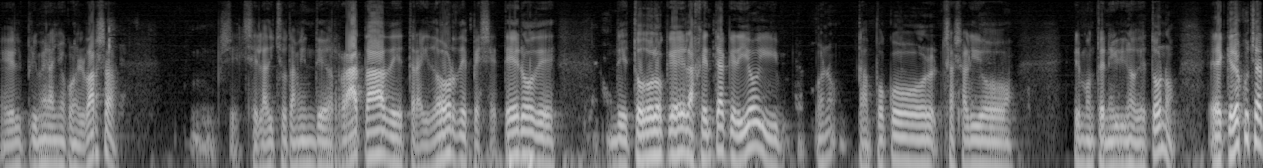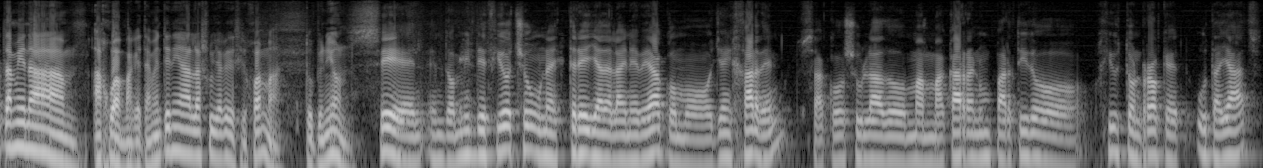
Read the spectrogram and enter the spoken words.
el primer año con el Barça. Se, le ha dicho también de rata, de traidor, de pesetero, de, de todo lo que la gente ha querido y, bueno, tampoco se ha salido el montenegrino de tono. Eh, quiero escuchar también a, a Juanma, que también tenía la suya que decir. Juanma, tu opinión. Sí, en, en 2018 una estrella de la NBA como James Harden sacó su lado más macarra en un partido Houston Rockets Utah Jazz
